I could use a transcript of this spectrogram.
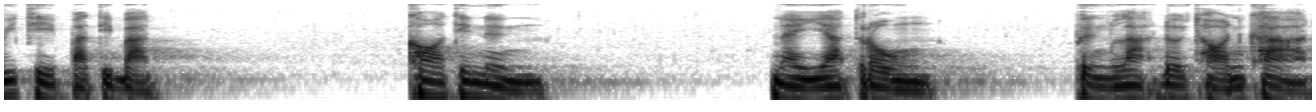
วิธีปฏิบัติ ข้อที่หนึ่งในยะตรง พึงละโดยถอนขาด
